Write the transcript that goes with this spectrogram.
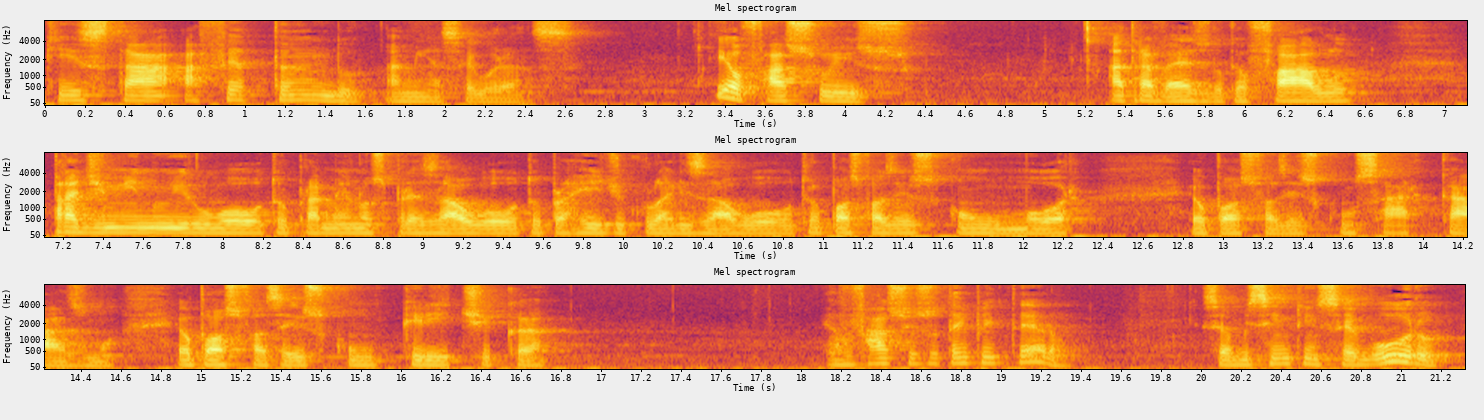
que está afetando a minha segurança. E eu faço isso através do que eu falo, para diminuir o outro, para menosprezar o outro, para ridicularizar o outro. Eu posso fazer isso com humor, eu posso fazer isso com sarcasmo, eu posso fazer isso com crítica. Eu faço isso o tempo inteiro. Se eu me sinto inseguro,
